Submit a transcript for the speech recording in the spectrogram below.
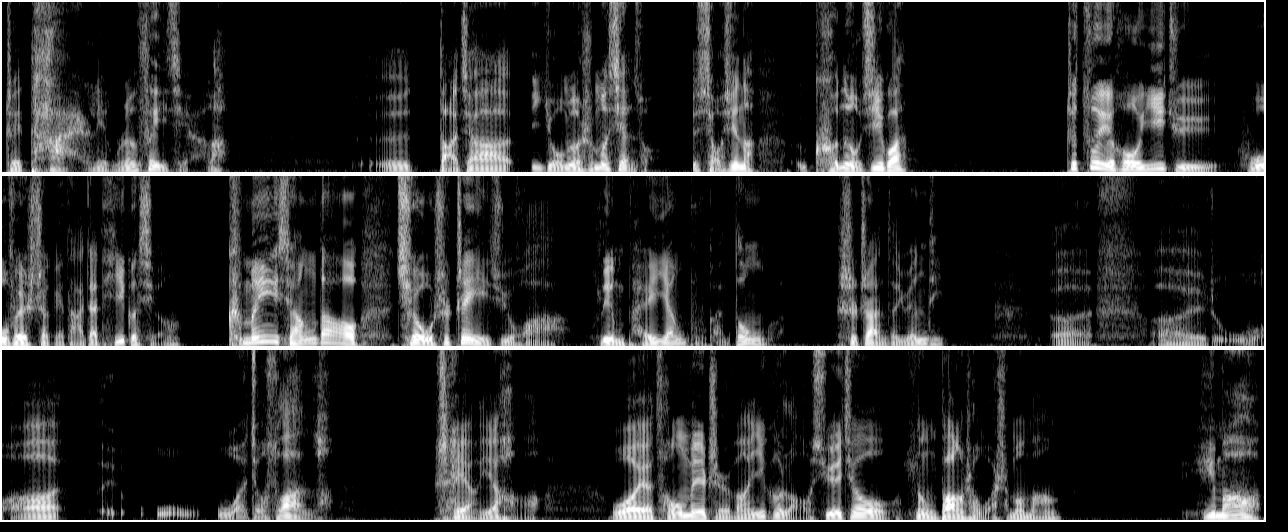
这太令人费解了。呃，大家有没有什么线索？小心呢，可能有机关。这最后一句无非是给大家提个醒。可没想到，就是这句话令裴阳不敢动了，是站在原地。呃，呃，我，我我就算了，这样也好，我也从没指望一个老学究能帮上我什么忙。一毛，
